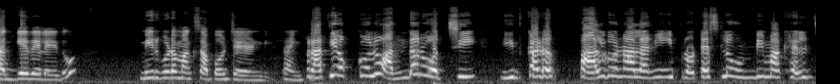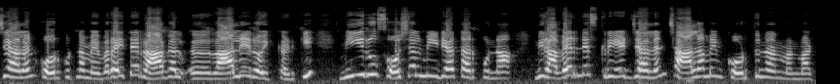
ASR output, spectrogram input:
తగ్గేదే లేదు. మీరు కూడా మాకు సపోర్ట్ చేయండి. థ్యాంక్ ప్రతి ఒక్కరు అందరూ వచ్చి ఇక్కడ పాల్గొనాలని ఈ ప్రొటెస్ట్లో ఉండి మాకు హెల్ప్ చేయాలని కోరుకుంటున్నాం. ఎవరైతే రాగల రాలేరో ఇక్కడికి మీరు సోషల్ మీడియా తరపున మీరు అవేర్నెస్ క్రియేట్ చేయాలని చాలా మేము కోరుతున్నాం అనమాట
